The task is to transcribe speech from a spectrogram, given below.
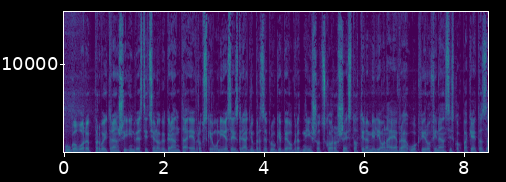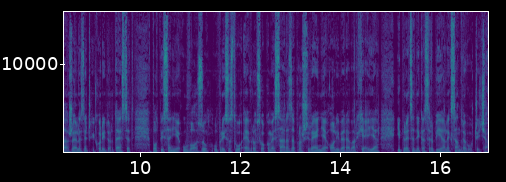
Ugovor prvoj tranši investicionog granta Evropske unije za izgradnju brze pruge Beograd-Niš od skoro 600 miliona evra u okviru finansijskog paketa za železnički koridor 10 potpisan je u vozu u prisustvu Evropskog komesara za proširenje Olivera Varheja i predsednika Srbije Aleksandra Vučića.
